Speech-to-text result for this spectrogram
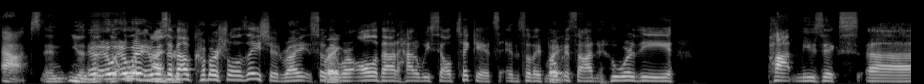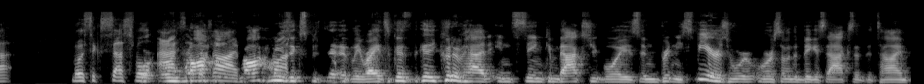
acts. And you know, the, the it, it, was about commercialization, right? So right. they were all about how do we sell tickets, and so they focus right. on who are the pop music's uh, most successful or, acts rock, at the time. Rock, rock music specifically, right? It's because he could have had NSYNC and Backstreet Boys and Britney Spears, who were, who were some of the biggest acts at the time,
